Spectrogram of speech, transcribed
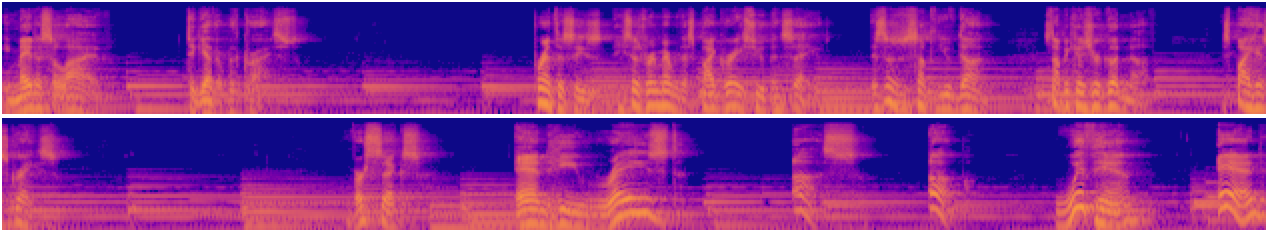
he made us alive together with Christ. Parentheses, he says, remember this by grace you've been saved. This isn't something you've done, it's not because you're good enough, it's by his grace. Verse 6 And he raised us up with him and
